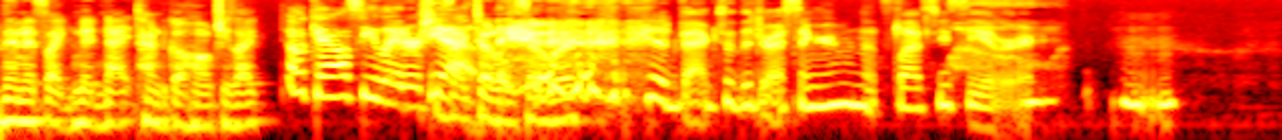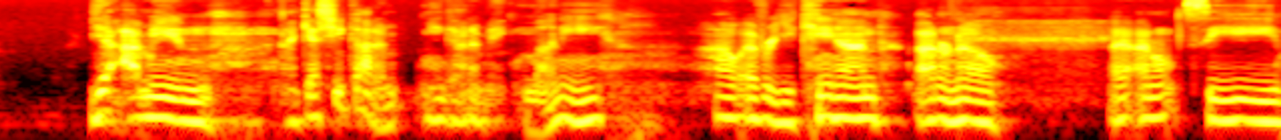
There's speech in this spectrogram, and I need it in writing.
then it's like midnight, time to go home. She's like, okay, I'll see you later. She's like totally sober. head back to the dressing room, and that's the last you see of her. Yeah, I mean, I guess you gotta you gotta make money however you can. I don't know. I, I don't see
